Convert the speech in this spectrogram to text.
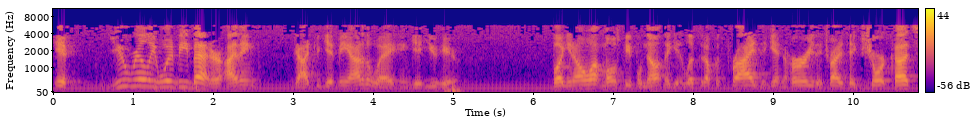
if you really would be better, I think God could get me out of the way and get you here. But you know what? Most people know they get lifted up with pride, they get in a hurry, they try to take shortcuts,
